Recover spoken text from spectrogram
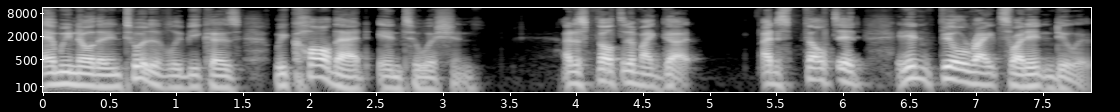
And we know that intuitively because we call that intuition. I just felt it in my gut. I just felt it. It didn't feel right, so I didn't do it.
